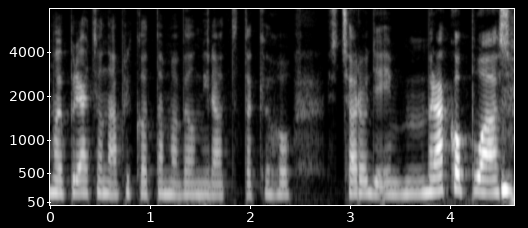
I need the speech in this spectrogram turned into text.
Môj priateľ napríklad tam má veľmi rád takého čarodej mrakopláš.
